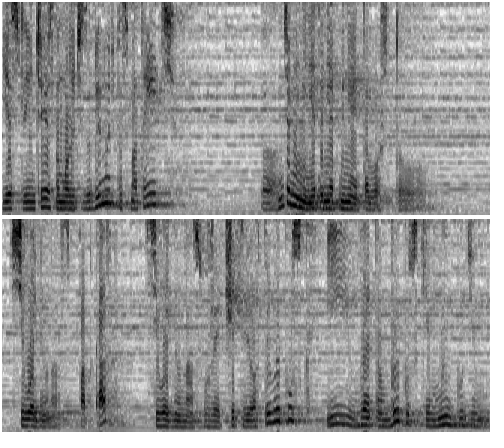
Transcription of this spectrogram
Если интересно, можете заглянуть, посмотреть. Э, но тем не менее, это не отменяет того, что сегодня у нас подкаст, сегодня у нас уже четвертый выпуск, и в этом выпуске мы будем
